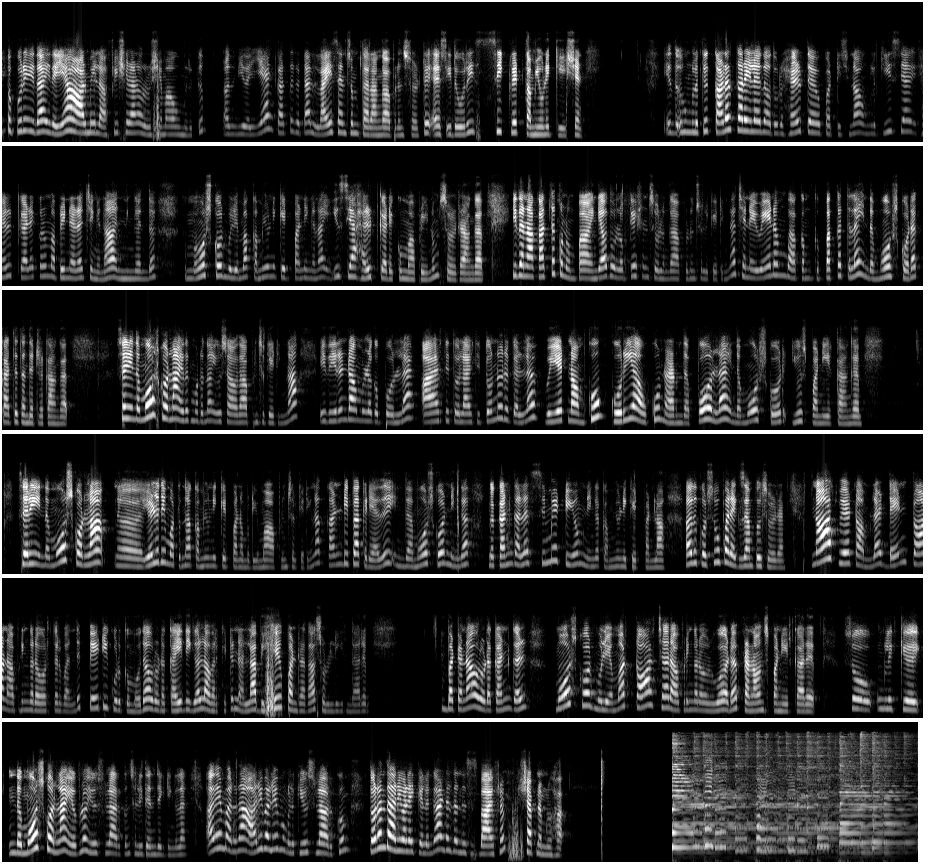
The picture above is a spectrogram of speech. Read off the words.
இப்போ புரியுதா? இதை ஏன் ஆர்மியில் அஃபிஷியலான ஒரு விஷயமாகவும் இருக்குது அது இதை ஏன் கற்றுக்கிட்டா லைசன்ஸும் தராங்க அப்படின்னு சொல்லிட்டு எஸ் இது ஒரு சீக்ரெட் கம்யூனிகேஷன் இது உங்களுக்கு கடற்கரையில் ஏதாவது ஒரு ஹெல்ப் தேவைப்பட்டுச்சுன்னா உங்களுக்கு ஈஸியாக ஹெல்ப் கிடைக்கணும் அப்படின்னு நினச்சிங்கன்னா நீங்கள் இந்த மோர்ஸ் கோட் மூலியமாக கம்யூனிகேட் பண்ணிங்கன்னா ஈஸியாக ஹெல்ப் கிடைக்கும் அப்படின்னும் சொல்கிறாங்க இதை நான் கற்றுக்கணும்ப்பா எங்கேயாவது ஒரு லொக்கேஷன் சொல்லுங்கள் அப்படின்னு சொல்லி கேட்டிங்கன்னா சென்னை வேணம்பாக்கம்க்கு பக்கத்தில் இந்த மோர்ஸ் கோடை கற்று தந்துட்டுருக்காங்க சரி இந்த மோர்ஸ் கோட்லாம் எதுக்கு மட்டும்தான் யூஸ் ஆகுதா அப்படின்னு சொல்லி கேட்டிங்கன்னா இது இரண்டாம் உலக போரில் ஆயிரத்தி தொள்ளாயிரத்தி தொண்ணூறுகளில் வியட்நாமுக்கும் கொரியாவுக்கும் நடந்த போரில் இந்த மோர்ஸ் கோட் யூஸ் பண்ணியிருக்காங்க. சரி இந்த மோர்ஸ் கோட்லாம் எழுதி மட்டும்தான் கம்யூனிகேட் பண்ண முடியுமா? அப்படின்னு சொல்லி கேட்டிங்கன்னா கண்டிப்பாக கிடையாது. இந்த மோர்ஸ் கோட் நீங்கள் உங்கள் கண்களை சிமிட்டியும் நீங்கள் கம்யூனிகேட் பண்ணலாம். அதுக்கு ஒரு சூப்பர் எக்ஸாம்பிள் சொல்கிறேன் நார்த் வியட்நாமில் டென்டான் அப்படிங்கிற ஒருத்தர் வந்து பேட்டி கொடுக்கும்போது அவரோட கைதிகள் அவர்கிட்ட நல்லா பிஹேவ் பண்ணுறதா சொல்லியிருந்தார். பட் ஆனால் அவரோட கண்கள் மோர்ஸ் கோட் மூலியமாக டார்ச்சர் அப்படிங்கிற ஒரு வேர்டை ப்ரனவுன்ஸ் பண்ணியிருக்காரு. ஸோ உங்களுக்கு இந்த மோர்ஸ் கோட்லாம் எவ்வளோ யூஸ்ஃபுல்லாக இருக்குன்னு சொல்லி தெரிஞ்சுக்கிட்டீங்களே அதே மாதிரி தான் அறிவலையும் உங்களுக்கு யூஸ்ஃபுல்லாக இருக்கும். தொடர்ந்து அறிவலை கேளுங்க. And this is bye from Shabnam Nuha.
